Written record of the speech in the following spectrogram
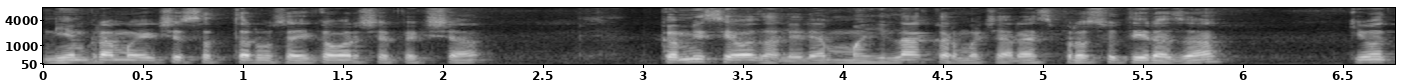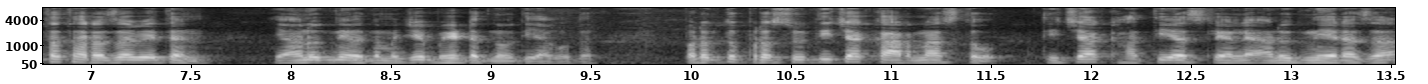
नियम क्रमांक एकशे सत्तरनुसार एका वर्षापेक्षा कमी सेवा झालेल्या महिला कर्मचाऱ्यास प्रसूती रजा किंवा तथा रजा वेतन या अनुज्ञे होतं म्हणजे भेटत नव्हती अगोदर. परंतु प्रसूतीच्या कारणास्तव तिच्या खाती असलेल्या अनुज्ञेय रजा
